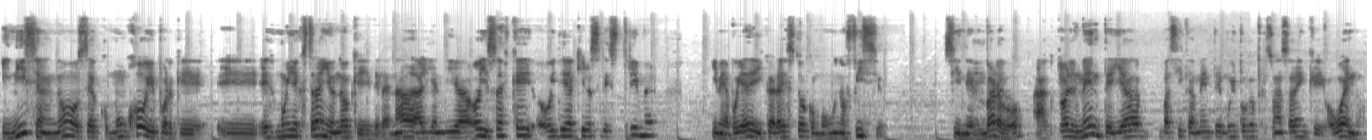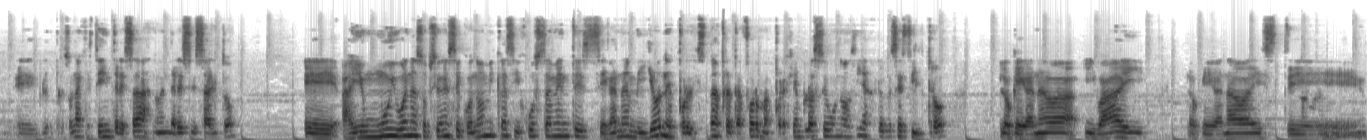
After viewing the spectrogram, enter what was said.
inician, ¿no? O sea, como un hobby, porque eh, es muy extraño, ¿no? Que de la nada alguien diga, oye, ¿sabes qué? Hoy día quiero ser streamer y me voy a dedicar a esto como un oficio. Sin embargo, actualmente ya básicamente muy pocas personas saben que, o bueno, eh, las personas que estén interesadas ¿no? en dar ese salto, eh, hay muy buenas opciones económicas y justamente se ganan millones por distintas plataformas. Por ejemplo, hace unos días creo que se filtró lo que ganaba Ibai, lo que ganaba este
